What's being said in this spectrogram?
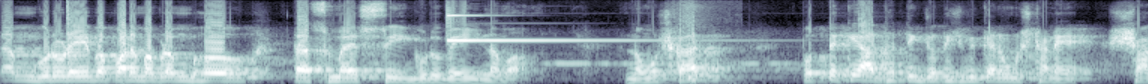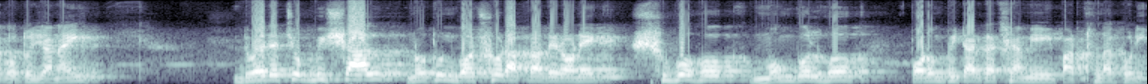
পরম গুরুরেব পরম ব্রহ্ম তস্ময় শ্রী গুরুবেই নম নমস্কার প্রত্যেককে আধ্যাত্মিক জ্যোতিষ বিজ্ঞান অনুষ্ঠানে স্বাগত জানাই। দু হাজার চব্বিশ সাল নতুন বছর আপনাদের অনেক শুভ হোক, মঙ্গল হোক, পরম পিতার কাছে আমি এই প্রার্থনা করি।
